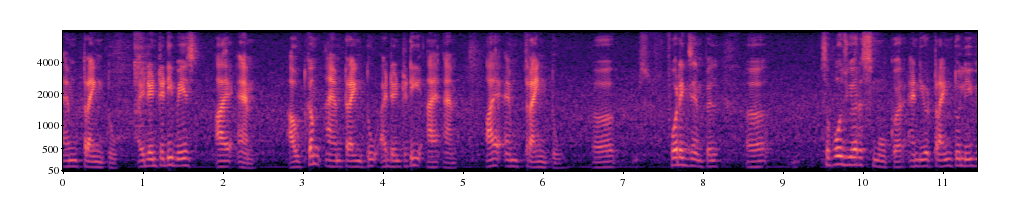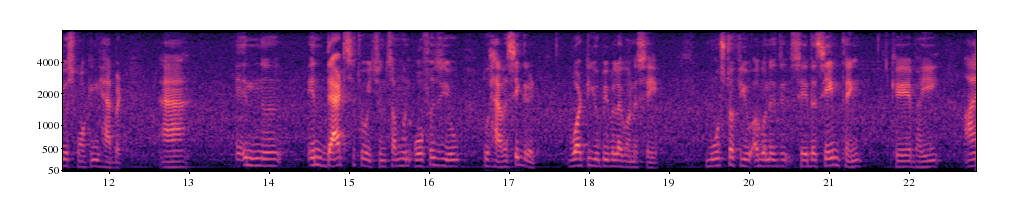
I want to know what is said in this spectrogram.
am trying to. Identity based, I am. Outcome, I am trying to. Identity, I am. I am trying to. Uh, for example, uh, suppose you are a smoker and you're trying to leave your smoking habit. Uh, in uh, in that situation, someone offers you to have a cigarette. What you people are going to say? Most of you are going to say the same thing. Okay, bhai, I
